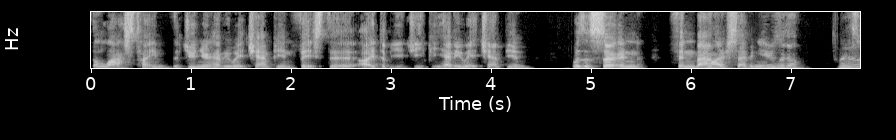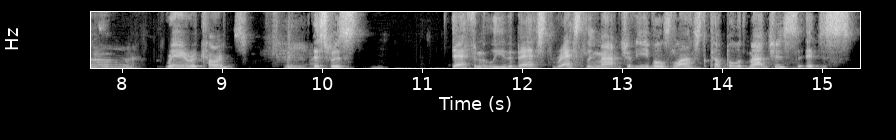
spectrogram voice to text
The last time the junior heavyweight champion faced the IWGP heavyweight champion was a certain Finn Balor seven years ago. So, rare occurrence. This was definitely the best wrestling match of Evil's last couple of matches. It's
